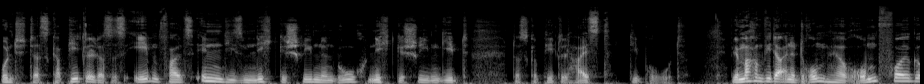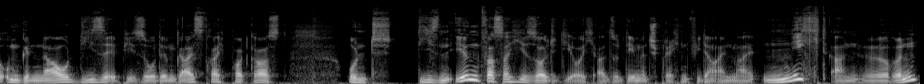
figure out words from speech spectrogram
Und das Kapitel, das es ebenfalls in diesem nicht geschriebenen Buch nicht geschrieben gibt, das Kapitel heißt Die Brut. Wir machen wieder eine Drumherum-Folge um genau diese Episode im Geistreich Podcast. Und diesen Irgendwasser hier solltet ihr euch also dementsprechend wieder einmal nicht anhören,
